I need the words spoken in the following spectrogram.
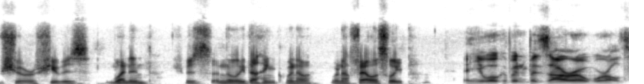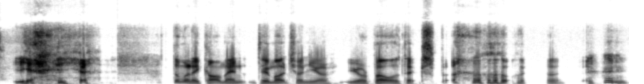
sure she was winning. She was in the lead, I think, when I when I fell asleep. And you woke up in Bizarro World. Yeah, yeah. Don't want to comment too much on your your politics, but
